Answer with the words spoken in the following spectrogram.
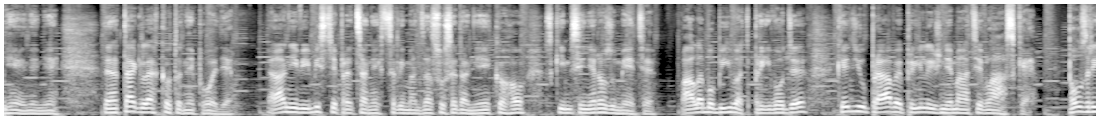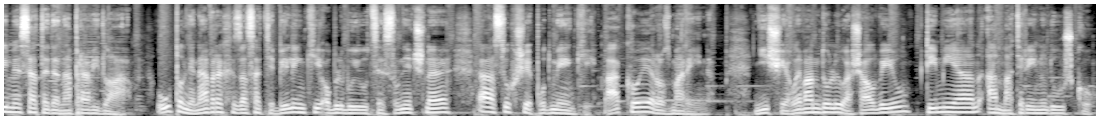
nie, nie, nie. Tak ľahko to nepôjde. Ani vy by ste predsa nechceli mať za suseda niekoho, s kým si nerozumiete. Alebo bývať pri vode, keď ju práve príliš nemáte v láske. Pozrime sa teda na pravidlá. Úplne navrh zasadte bylinky obľubujúce slnečné a suchšie podmienky, ako je rozmarín. Nižšie levanduľu a šalviu, tymián a materínu dúšku.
